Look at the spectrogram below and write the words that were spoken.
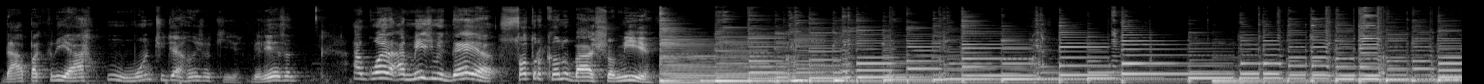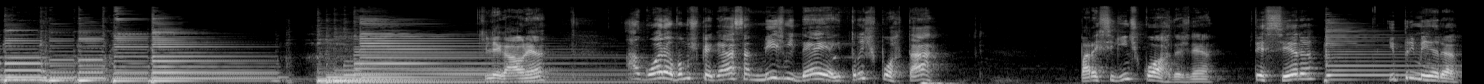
Dá para criar um monte de arranjo aqui, beleza? Agora a mesma ideia, só trocando baixo, ó, Mi. Legal, né? Agora vamos pegar essa mesma ideia e transportar para as seguintes cordas, né? Terceira e primeira.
